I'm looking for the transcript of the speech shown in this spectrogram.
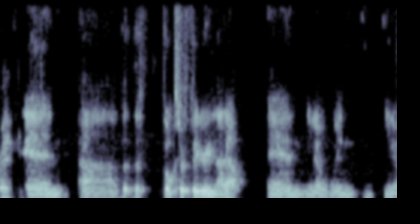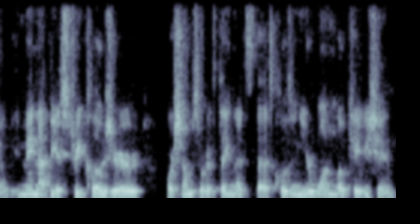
Right. And uh, the, the folks are figuring that out. And, you know, when, you know, it may not be a street closure or some sort of thing that's that's closing your one location.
